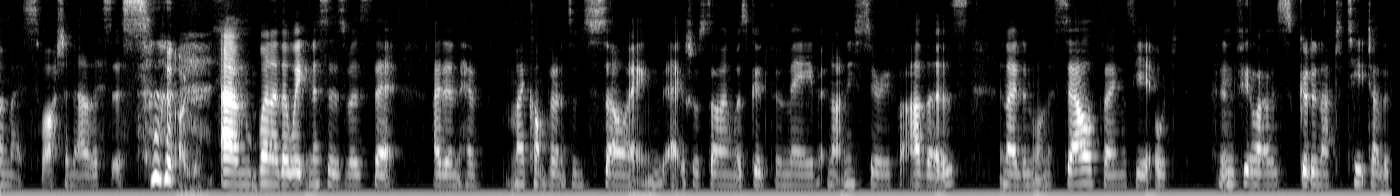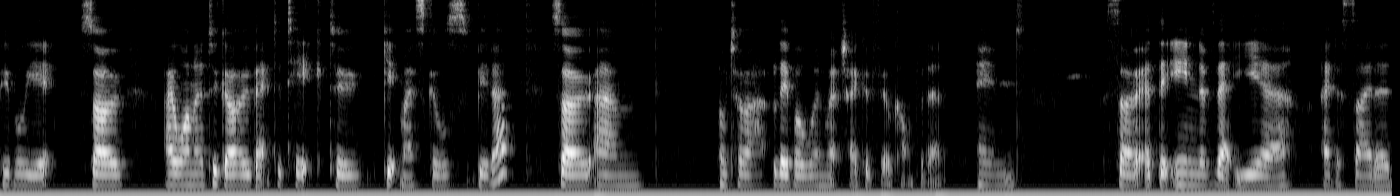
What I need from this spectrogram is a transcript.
in my SWOT analysis, Oh yeah, um, one of the weaknesses was that I didn't have my confidence in sewing. The actual sewing was good for me, but not necessary for others. And I didn't want to sell things yet, or I didn't feel I was good enough to teach other people yet. So I wanted to go back to tech to get my skills better. So, um, or to a level in which I could feel confident. And so at the end of that year, I decided,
